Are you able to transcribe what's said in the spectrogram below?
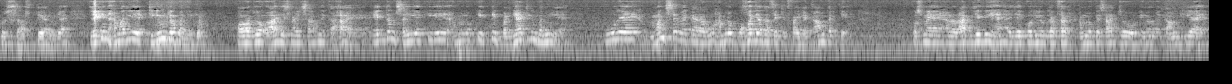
कुछ साफ़ तैयार हो जाए। लेकिन हमारी ये टीम जो बनी और जो आज इसमाइल साहब ने कहा है, एकदम सही है कि ये हम लोग की इतनी बढ़िया टीम बनी है, पूरे मन से मैं कह रहा हूँ, हम लोग बहुत ज़्यादा सेटिस्फाइड है काम करके। उसमें अनुराग जी भी हैं ए कोरियोग्राफर हम लोग के साथ जो इन्होंने काम किया है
